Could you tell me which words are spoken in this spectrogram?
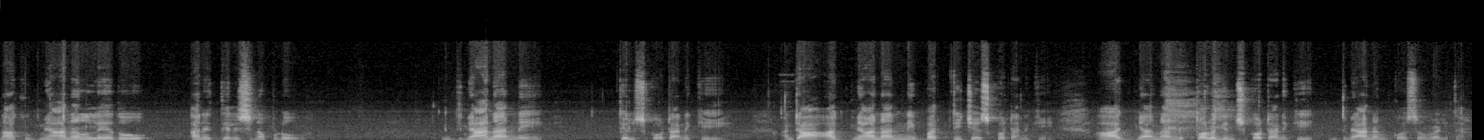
నాకు జ్ఞానం లేదు అని తెలిసినప్పుడు జ్ఞానాన్ని తెలుసుకోవటానికి అంటే ఆ అజ్ఞానాన్ని భర్తీ చేసుకోవటానికి ఆ అజ్ఞానాన్ని తొలగించుకోవటానికి జ్ఞానం కోసం వెళతారు.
